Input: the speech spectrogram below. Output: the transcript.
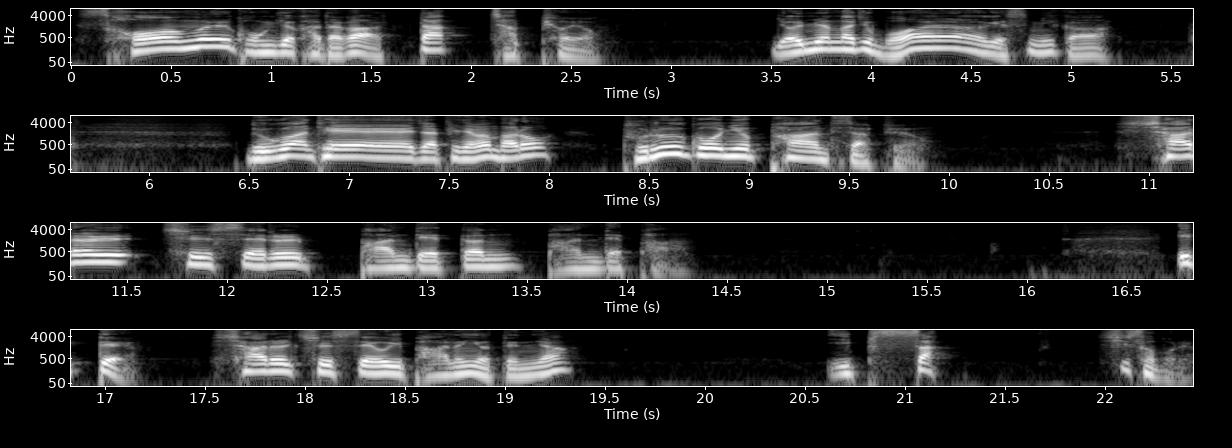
성을 공격하다가 딱 잡혀요. 10명 가지고 뭐 하겠습니까? 누구한테 잡히냐면 바로 부르고뉴파한테 잡혀요. 샤를 7세를 반대했던 반대파. 이때 샤를 7세의 반응이 어땠냐? 입싹 씻어버려.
